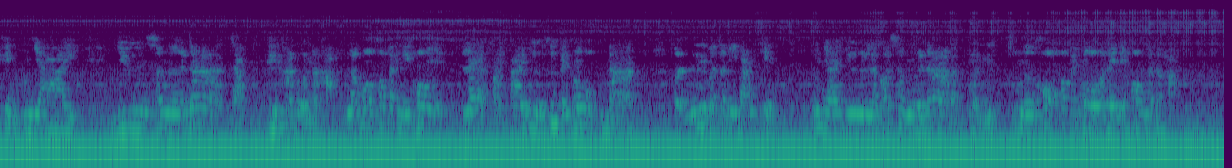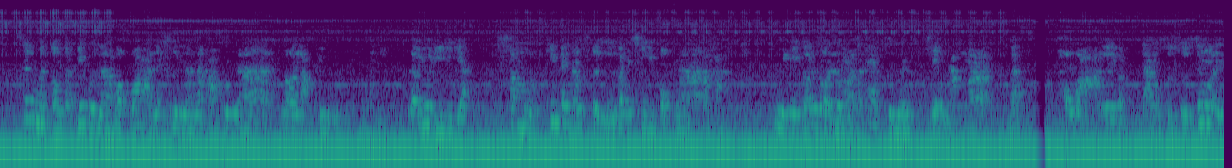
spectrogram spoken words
เห็นคุณยาย ยืนเสนอหน้าจากริมถนนนะคะแล้วมองเข้าไปในห้องแรกฝั่งซ้ายมือซึ่งเป็นห้องของคุณน้าเหมือนมันจะมีบานเกล็ดคุณยายยืนแล้วก็เสนอหน้าแบบเหมือนเสนอคอเข้าไปมองอะไรในห้องนั้นนะคะ ซึ่งมันตรงกับที่คุณน้าบอกว่าในคืนนั้นนะคะคุณน้านอนหลับอยู่ แล้วอยู่ดีๆอะสมุดที่เป็นหนังสือบัญชีของน้าค่ะมีก็หล่นลงมากระแทกพื้นเสียงดังมากแบบผวาเลยแบบดังสุดๆซึ่งมัน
